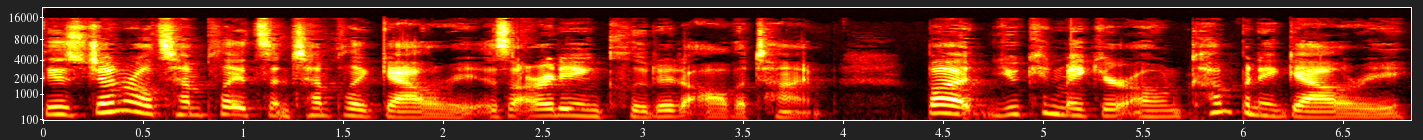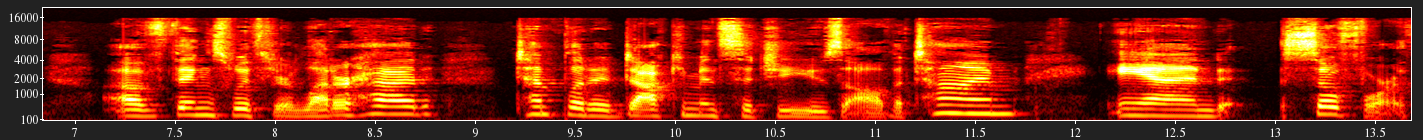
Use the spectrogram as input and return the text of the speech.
these general templates and template gallery is already included all the time, but you can make your own company gallery of things with your letterhead, templated documents that you use all the time, and so forth.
